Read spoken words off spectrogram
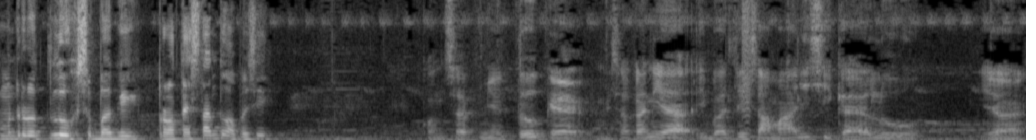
menurut lu sebagai Protestan tuh apa sih konsepnya itu kayak misalkan ya ibaratnya sama aja sih kayak lu. Ya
